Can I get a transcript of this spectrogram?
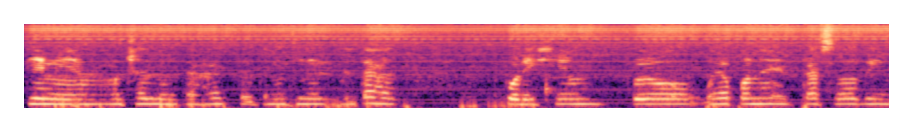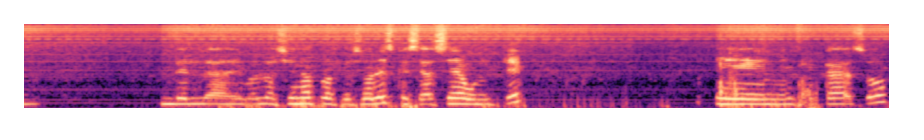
tiene muchas ventajas, pero también tiene desventajas. Por ejemplo, voy a poner el caso de, de la evaluación a profesores que se hace a UNITEC. En este caso,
